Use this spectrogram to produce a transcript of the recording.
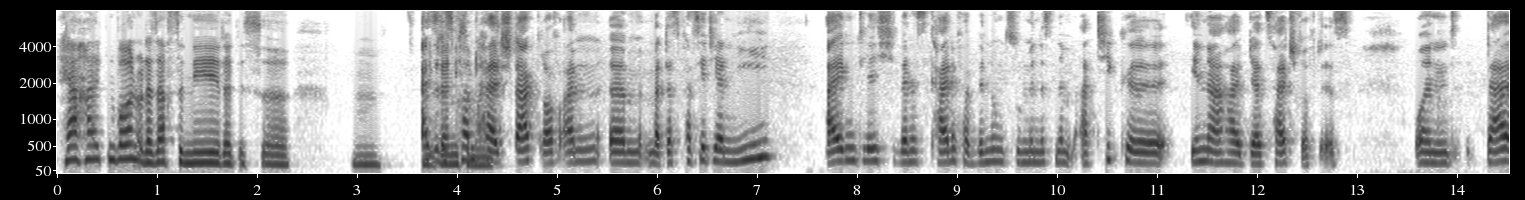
herhalten wollen oder sagst du, nee, das ist... Äh, hm, also das kommt so halt stark drauf an. Ähm, das passiert ja nie eigentlich, wenn es keine Verbindung zumindest einem Artikel innerhalb der Zeitschrift ist. Und da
